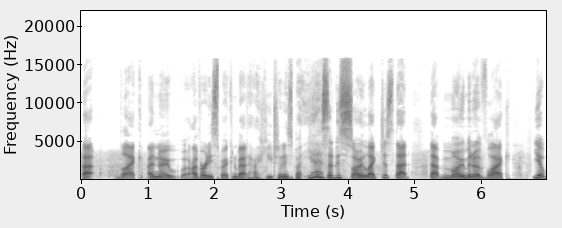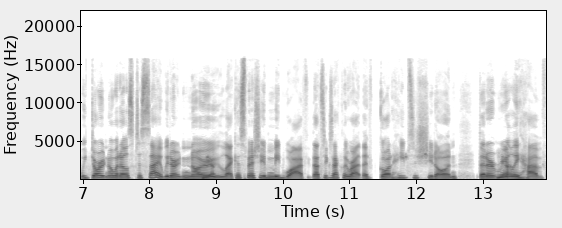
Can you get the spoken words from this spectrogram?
that. Like I know I've already spoken about how huge it is, but yes, that is so like just that that moment of like, yeah, we don't know what else to say. We don't know, Yeah. like especially a midwife. That's exactly right. They've got heaps of shit on. They don't Yeah. really have.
